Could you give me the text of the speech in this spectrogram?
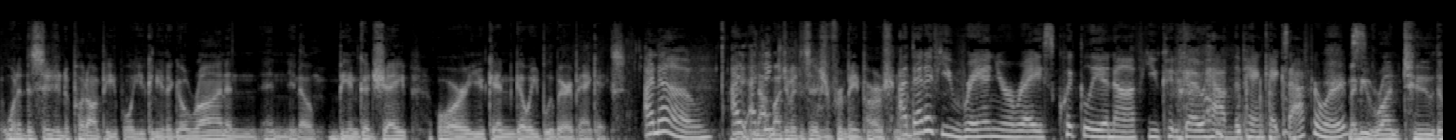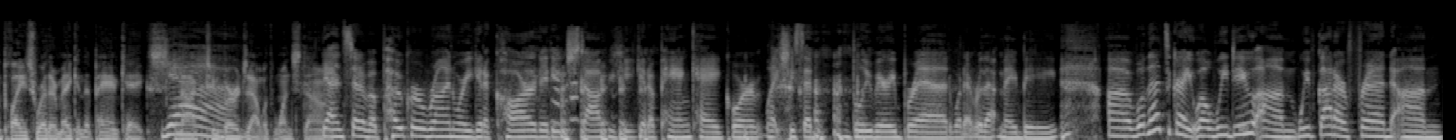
what a decision to put on people. You can either go run and and you know be in good shape, or you can go eat blueberry pancakes. I know. I, I Not much of a decision for me personally. I bet if you ran your race quickly enough, you could go have the pancakes afterwards. Maybe run to the place where they're making the pancakes. Yeah. Knock two birds out with one stone. Yeah, instead of a poker run where you get a card at each stop, you could get a pancake or, like she said, blueberry bread, whatever that may be. Uh, well, that's great. Well, we do. Um, we've got our friend. Um,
